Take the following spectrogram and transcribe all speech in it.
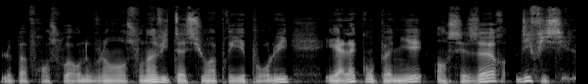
Le pape François renouvelant son invitation à prier pour lui et à l'accompagner en ces heures difficiles.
